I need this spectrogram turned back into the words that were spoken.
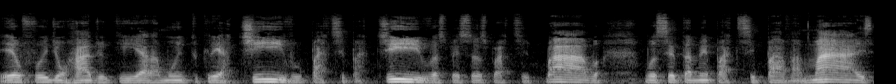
Eu fui de um rádio que era muito criativo, participativo, as pessoas participavam, você também participava mais,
